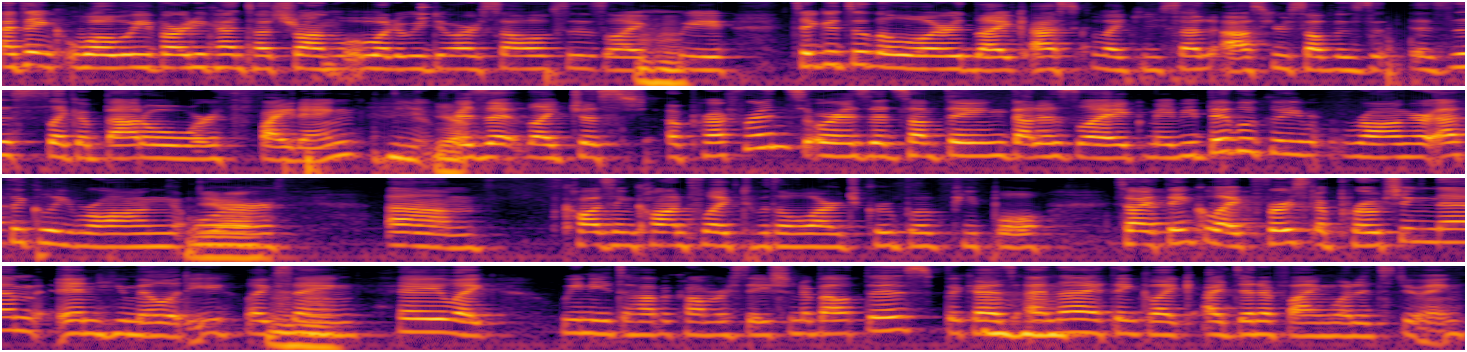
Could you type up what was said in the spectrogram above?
I think well we've already kind of touched on what, what do we do ourselves is like Mm-hmm. we take it to the Lord like ask like you said ask yourself is is this like a battle worth fighting Yeah. Yeah. Is it like just a preference, or is it something that is like maybe biblically wrong or ethically wrong, or um, causing conflict with a large group of people? So I think like first approaching them in humility, like saying, "Hey, like we need to have a conversation about this," because, and then I think like identifying what it's doing,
